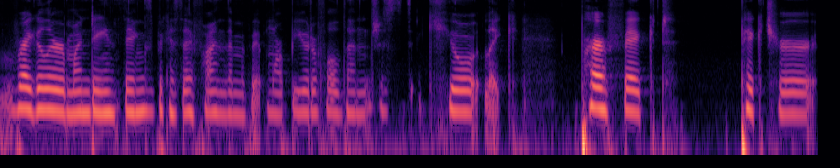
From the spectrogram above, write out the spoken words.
regular mundane things because I find them a bit more beautiful than just cute like perfect picture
